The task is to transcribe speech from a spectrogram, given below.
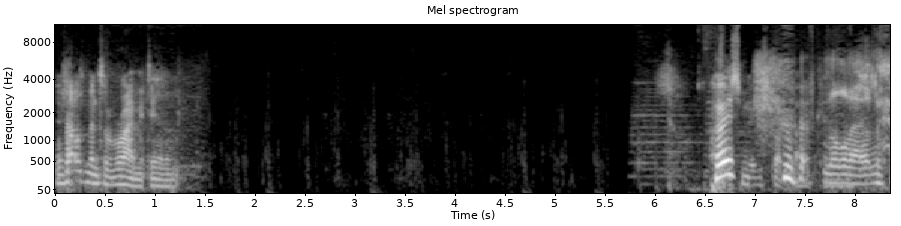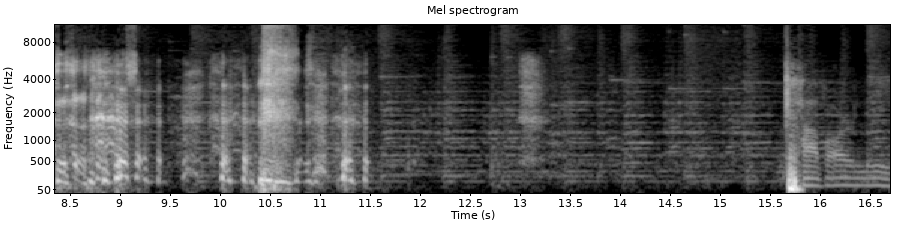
if that was meant to rhyme, it didn't. Where's moves got five? Lol, Alan. Cavalry.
